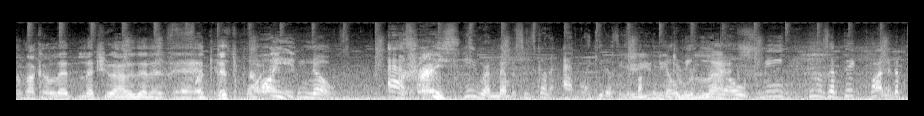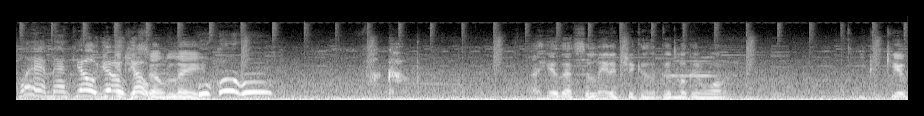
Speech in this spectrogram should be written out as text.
I'm not gonna let let you out of that at, at this point. Boy, he knows. Christ. He remembers. He's gonna act like he doesn't Yeah, fucking know me. relax. He knows me. He was a big part of the plan, man. Yo, You yo, get yo. yourself laid. Woo-hoo-hoo. I hear that Selena chick is a good looking woman. You can kill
